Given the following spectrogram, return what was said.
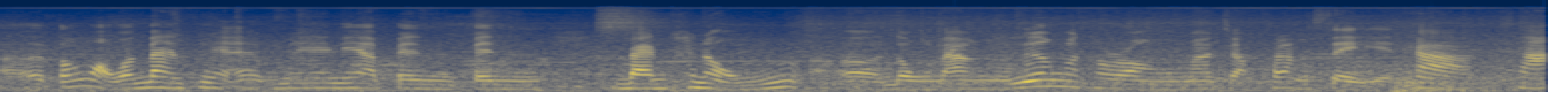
เอ่อต้องบอกว่าแบรนด์เพลแอแม่เนี่ยเป็นเป็นแบรนด์ขนมเอ่อโด่งดังเรื่องมาคารองมาจากฝรั่งเศสค่ะใช่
